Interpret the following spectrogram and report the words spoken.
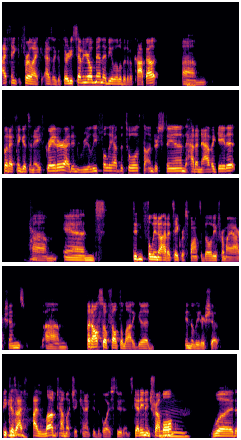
I think for like as like a 37 year old man, that'd be a little bit of a cop out. Um, but I think as an eighth grader, I didn't really fully have the tools to understand how to navigate it. Yeah. Um, and didn't fully know how to take responsibility for my actions. Um, but also felt a lot of good in the leadership because yeah. I I loved how much it connected the boys students. Getting in trouble mm. would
